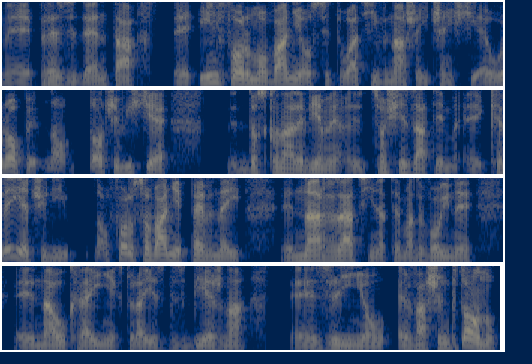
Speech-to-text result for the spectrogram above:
e, prezydenta, informowanie o sytuacji w naszej części Europy. No, to oczywiście Doskonale wiemy, co się za tym e, kryje, czyli no, forsowanie pewnej e, narracji na temat wojny na Ukrainie, która jest zbieżna z linią Waszyngtonu.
